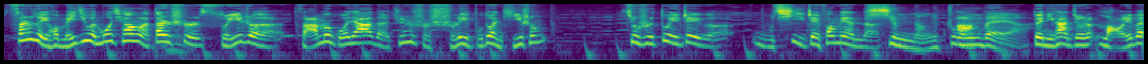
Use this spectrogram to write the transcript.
三十岁以后没机会摸枪了。但是随着咱们国家的军事实力不断提升，就是对这个武器这方面的，性能装备啊，对，你看，就是老一辈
